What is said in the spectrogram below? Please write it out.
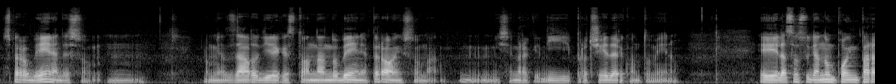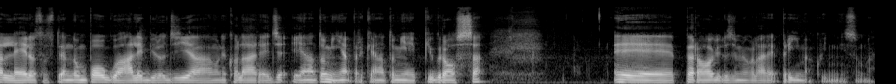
spero bene adesso mh, mm, non mi azzardo a dire che sto andando bene però insomma mh, mm, mi sembra di procedere quantomeno. E la sto studiando un po' in parallelo sto studiando un po' uguale biologia molecolare e anatomia perché anatomia è più grossa e, però biologia molecolare è prima quindi insomma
